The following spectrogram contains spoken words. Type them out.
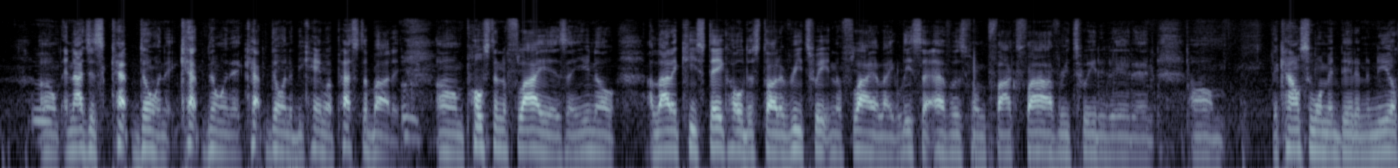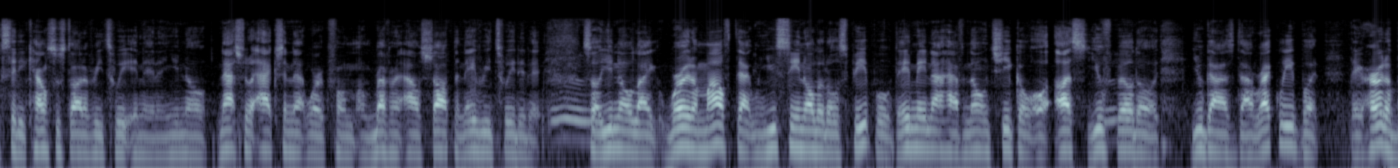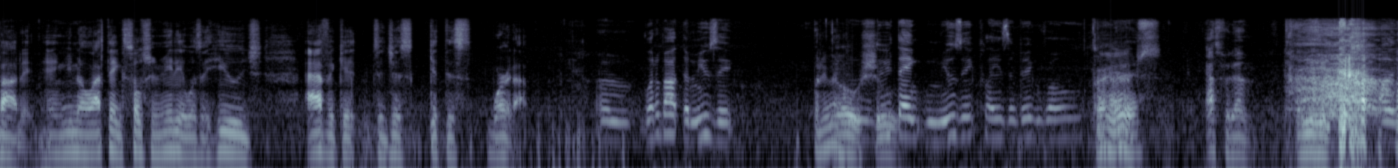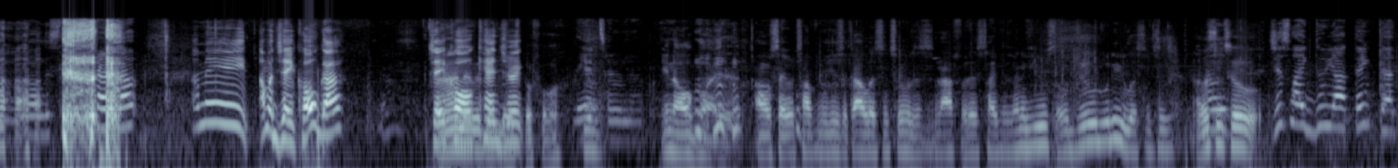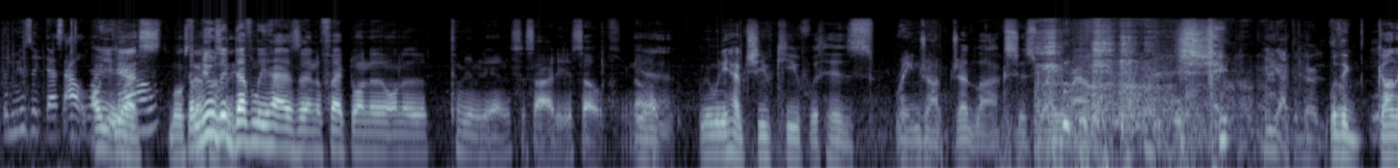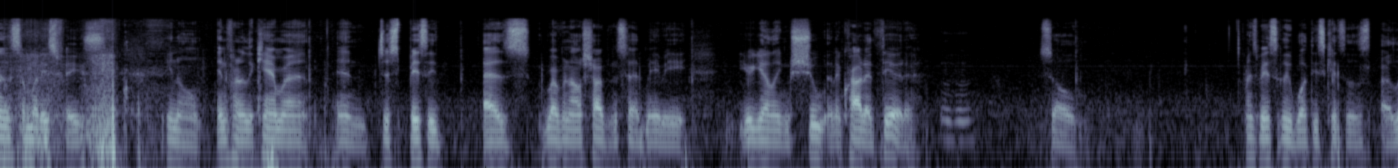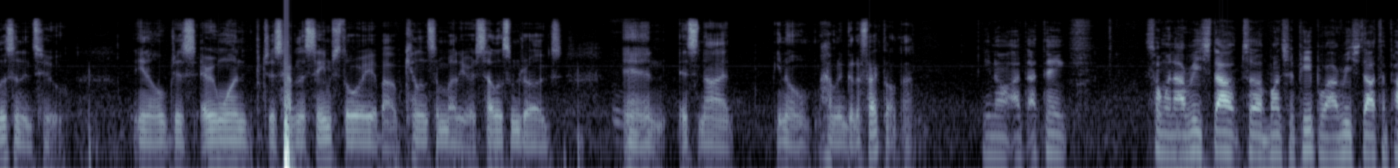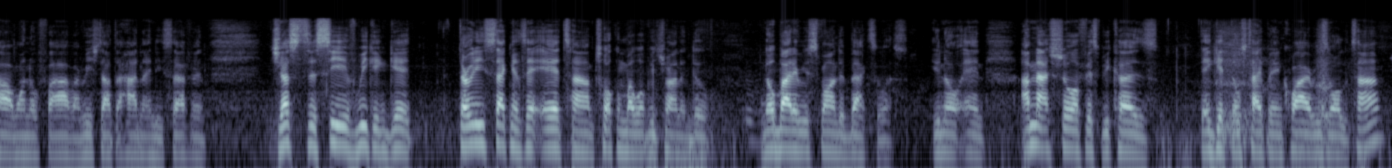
Um, and I just kept doing it, kept doing it, kept doing it, became a pest about it. Um, posting the flyers, and you know, a lot of key stakeholders started retweeting the flyer, like Lisa Evers from Fox 5 retweeted it, and um, the councilwoman did, and the New York City Council started retweeting it, and you know, National Action Network from um, Reverend Al Sharpton, they retweeted it. So you know, like word of mouth that when you've seen all of those people, they may not have known Chico or us, Youth Builder, or you guys directly, but they heard about it, and you know, I think social media was a huge advocate to just get this word out. Um, what about the music? What do you mean? Oh Do you think music plays a big role? Perhaps. That's for them. I mean, Oh, you don't listen to Turn Up? I mean, I'm a J. Cole guy. J Cole, never did this Kendrick, before. They You- don't turn up. You know, but I don't say what type of music I listen to. This is not for this type of interview. So Jude, what do you listen to? I listen to Just like, do y'all think that the music that's out oh, right Oh, yeah. now? yes, most the definitely. music definitely has an effect on the on the community and society itself. You know? Yeah, I mean when you have Chief Keef with his raindrop dreadlocks just running around he got the dirt. with a gun in somebody's face, you know, in front of the camera, and just basically, as Reverend Al Sharpton said, maybe you're yelling "shoot" in a crowded theater. Mhm. So that's basically what these kids is- are listening to. You know, just everyone just having the same story about killing somebody or selling some drugs, and it's not, you know, having a good effect on them. You know, I, I think so. When I reached out to a bunch of people, I reached out to Power 105, I reached out to Hot 97, just to see if we can get 30 seconds of airtime talking about what we're trying to do. Nobody responded back to us. You know, and I'm not sure if it's because they get those type of inquiries all the time,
